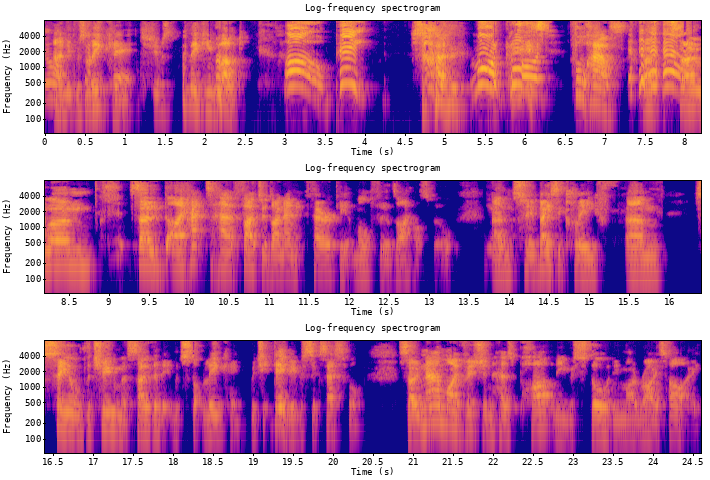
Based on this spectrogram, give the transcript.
Oh, and it was son of a leaking. bitch. It was leaking blood. oh, Pete! So My God! Full house. Uh, so, um, so I had to have photodynamic therapy at Moorfields Eye Hospital Yeah. um, to basically um, seal the tumor so that it would stop leaking, which it did. It was successful. So now my vision has partly restored in my right eye,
